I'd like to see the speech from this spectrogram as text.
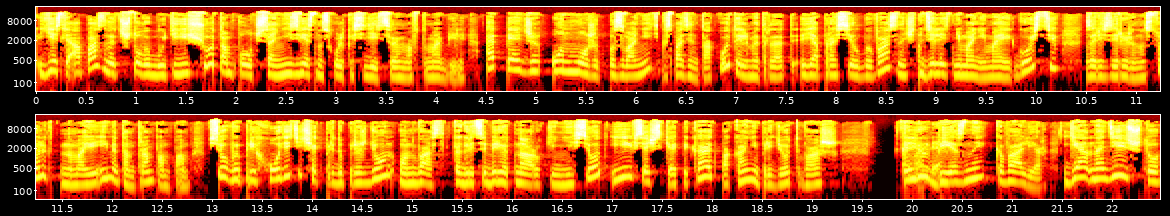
Если опаздывает, что вы будете еще там полчаса, неизвестно сколько сидеть в своем автомобиле. Опять же, он может позвонить, господин такой-то или метродот, я просил бы вас, значит, уделить внимание моей гости, зарезервирован столик на мое имя, там трам-пам-пам. Все, вы приходите, человек предупрежден, он вас, как говорится, берет на руки, несет и всячески опекает, пока не придет ваш Кавалер. Любезный кавалер. Я надеюсь, что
